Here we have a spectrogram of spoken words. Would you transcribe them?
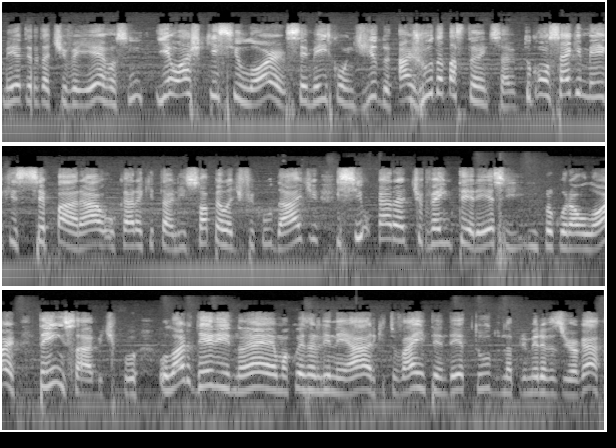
meio tentativa e erro, assim. E eu acho que esse lore ser meio escondido ajuda bastante, sabe? Tu consegue meio que separar o cara que tá ali só pela dificuldade, e se o cara tiver interesse em procurar o lore, tem, sabe? Tipo, o lore dele não é uma coisa linear que tu vai entender tudo na primeira vez de jogar,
